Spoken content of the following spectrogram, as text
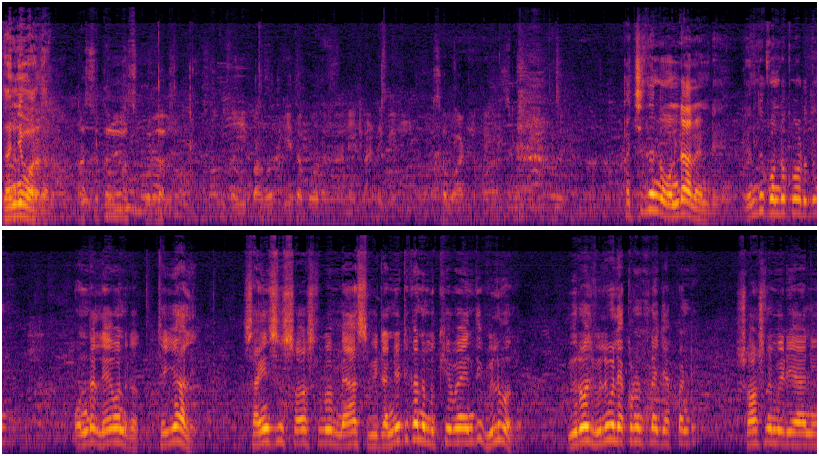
ధన్యవాదాలు. ప్రస్తుతం ఈ భగవద్గీత బోధన ఇట్లాంటివి. సో వాటిపై. ఖచ్చితంగా ఉండాలండి. ఎందుకు ఉండకూడదు? ఉండలేవని కాదు. చెయ్యాలి. సైన్స్ సోషల్ మ్యాథ్స్ వీటన్నిటికన్నా ముఖ్యమైనది విలువలు. ఈరోజు విలువలు ఎక్కడ ఉంటున్నాయి చెప్పండి? సోషల్ మీడియా అని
